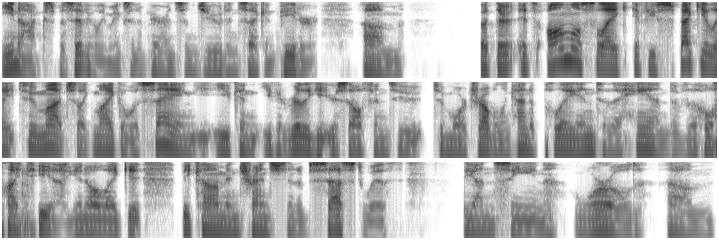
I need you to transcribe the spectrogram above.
Enoch specifically makes an appearance in Jude and Second Peter. Um, but there it's almost like if you speculate too much like michael was saying you can you could really get yourself into to more trouble and kind of play into the hand of the whole idea you know like it become entrenched and obsessed with the unseen world. Um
